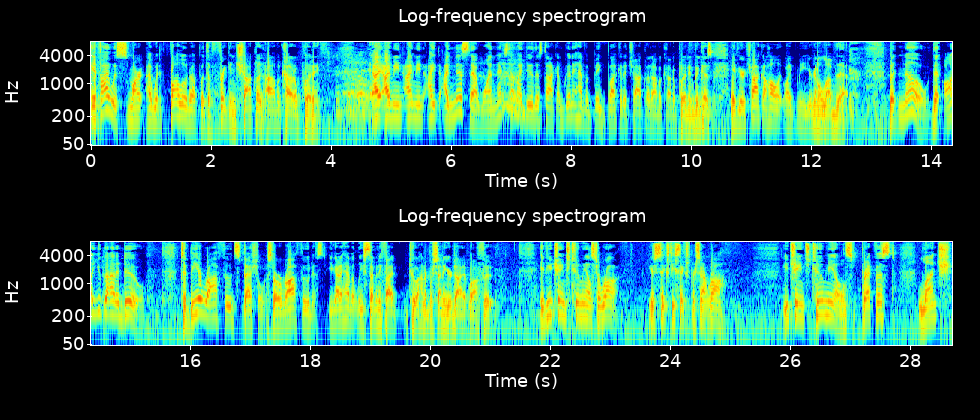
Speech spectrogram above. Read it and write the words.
If I was smart, I would have followed up with a friggin' chocolate avocado pudding. I, I mean, I mean, I, I missed that one. Next time I do this talk, I'm going to have a big bucket of chocolate avocado pudding because if you're a chocoholic like me, you're going to love that. But know that all you got to do to be a raw food specialist or a raw foodist, you got to have at least 75 to 100 percent of your diet raw food. If you change two meals to raw, you're 66 percent raw. You change two meals, breakfast, lunch,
